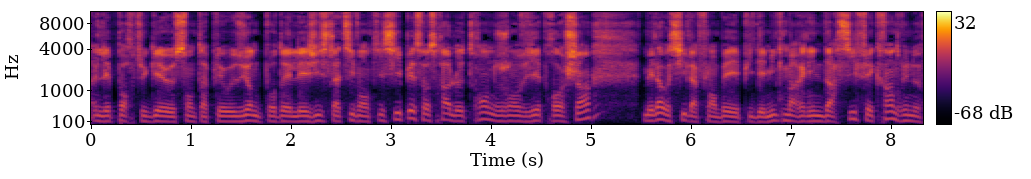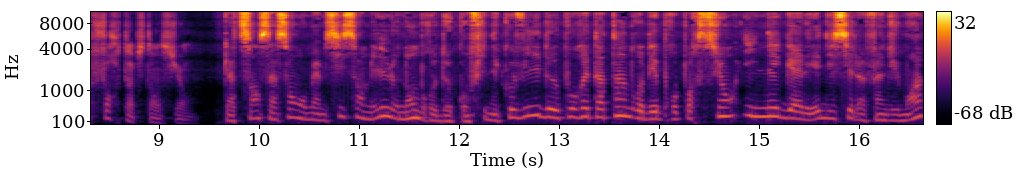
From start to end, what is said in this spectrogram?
Les Portugais sont appelés aux urnes pour des législatives anticipées. Ce sera le 30 janvier prochain. Mais là aussi, la flambée épidémique, Marilyn Darcy fait craindre une forte abstention. 400, 500 ou même 600 000, le nombre de confinés Covid pourrait atteindre des proportions inégalées d'ici la fin du mois,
